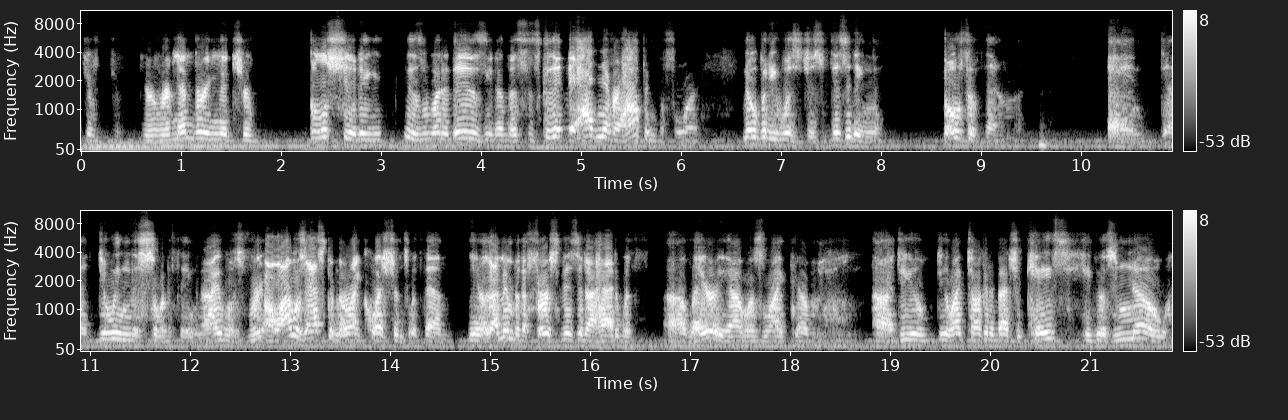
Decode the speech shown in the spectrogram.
you're, you're remembering that you're bullshitting is what it is. You know, this is because it, it had never happened before. Nobody was just visiting both of them and uh, doing this sort of thing. And I was, re- oh, I was asking the right questions with them. You know, I remember the first visit I had with uh, Larry. I was like, um, uh, "Do you do you like talking about your case?" He goes, "No,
